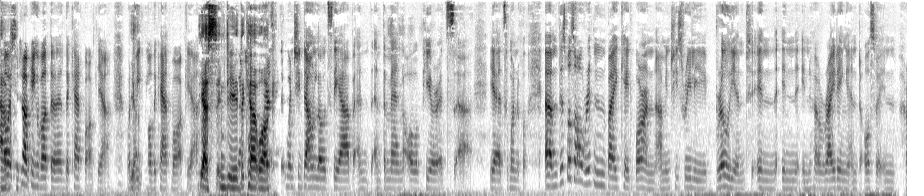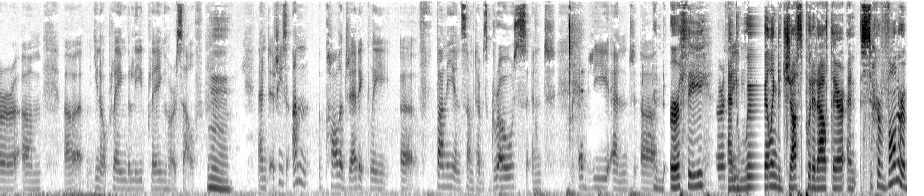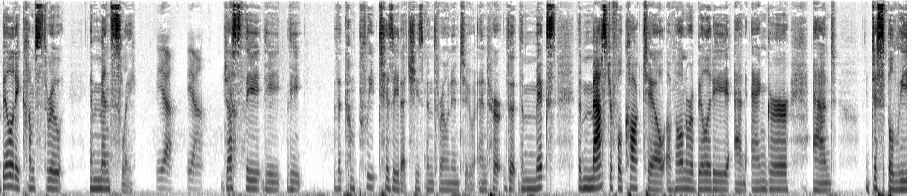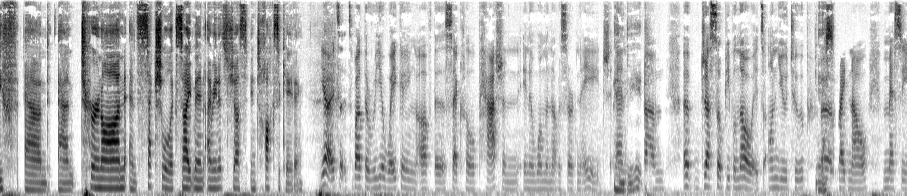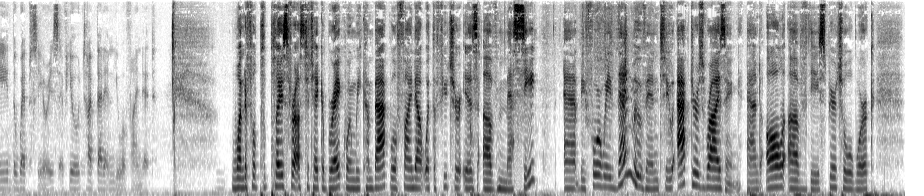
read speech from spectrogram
Oh, you're talking about the the catwalk, yeah. What Yeah. we call the catwalk, yeah. Yes, indeed, the catwalk. First, when she downloads the app and and the men all appear, it's uh, yeah, it's wonderful. Um, this was all written by Kate Warren. I mean, she's really brilliant in in in her writing and also in her um, uh, you know playing the lead, playing herself. And she's unapologetically uh, funny and sometimes gross and edgy and uh, and earthy, Earthy. and willing to just put it out there. And her vulnerability comes through immensely. Yeah, yeah. Just the the the the complete tizzy that she's been thrown into, and her the the mix, the masterful cocktail of vulnerability and anger and disbelief and and turn on and sexual excitement. I mean, it's just intoxicating. Yeah, it's it's about the reawakening of the sexual passion in a woman of a certain age. Indeed. And um, uh, just so people know, it's on YouTube Yes. uh, right now. Messy, the web series. If you type that in, you will find it. Wonderful p- place for us to take a break. When we come back, we'll find out what the future is of Messy. And before we then move into Actors Rising and all of the spiritual work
